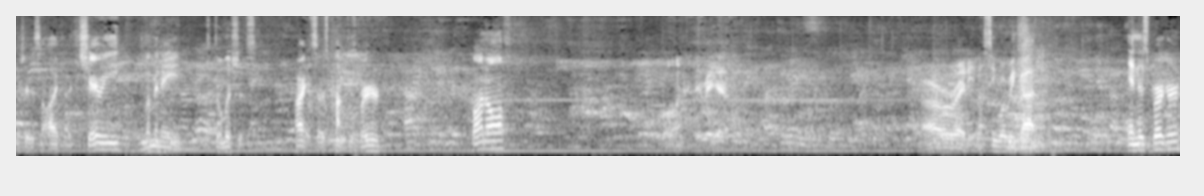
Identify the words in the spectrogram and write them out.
which is like a cherry lemonade. It's delicious. All right, so let's pop this burger bun off. Oh, there we go. Alrighty, let's see what we got in this burger.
